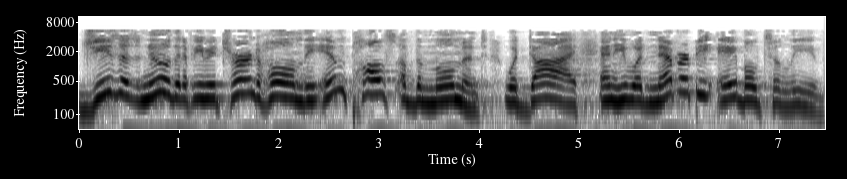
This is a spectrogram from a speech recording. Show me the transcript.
Jesus knew that if he returned home, the impulse of the moment would die and he would never be able to leave.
